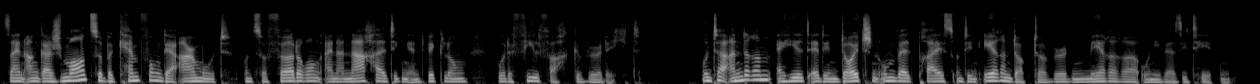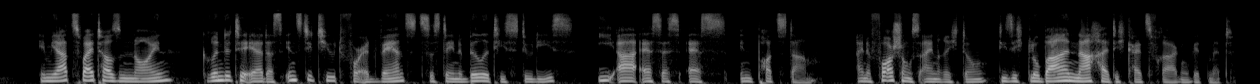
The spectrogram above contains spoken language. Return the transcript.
Sein Engagement zur Bekämpfung der Armut und zur Förderung einer nachhaltigen Entwicklung wurde vielfach gewürdigt. Unter anderem erhielt er den Deutschen Umweltpreis und den Ehrendoktorwürden mehrerer Universitäten. Im Jahr 2009 gründete er das Institute for Advanced Sustainability Studies, IASSS, in Potsdam, eine Forschungseinrichtung, die sich globalen Nachhaltigkeitsfragen widmet.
